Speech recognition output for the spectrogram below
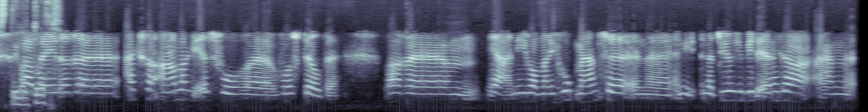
Stille waarbij tocht. er uh, extra aandacht is voor, uh, voor stilte. Waar uh, ja, in ieder geval met een groep mensen in, een natuurgebied inga. En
